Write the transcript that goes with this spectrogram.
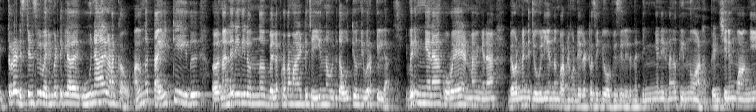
ഇത്ര ഡിസ്റ്റൻസിൽ വരുമ്പോഴത്തേക്കും അത് ഊനാൽ കണക്കാവും. അതൊന്ന് ടൈറ്റ് ചെയ്ത് നല്ല രീതിയിലൊന്ന് ബലപ്രദമായിട്ട് ചെയ്യുന്ന ഒരു ദൗത്യമൊന്നും ഇവർക്കില്ല. ഇവരിങ്ങനെ കുറേ എണ്ണം ഇങ്ങനെ ഗവൺമെന്റ് ജോലി എന്നും പറഞ്ഞുകൊണ്ട് ഇലക്ട്രിസിറ്റി ഓഫീസിൽ ഇരുന്നിട്ട് ഇങ്ങനെ ഇരുന്നങ്ങ് തിന്നുവാണ്. പെൻഷനും വാങ്ങി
